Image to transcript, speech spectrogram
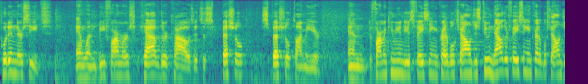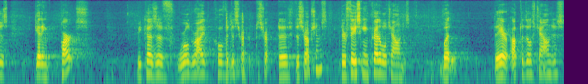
put in their seeds and when beef farmers calve their cows. It's a special, special time of year. And the farming community is facing incredible challenges too. Now they're facing incredible challenges getting parts because of worldwide COVID disrupt, disrupt, uh, disruptions. They're facing incredible challenges. But they are up to those challenges.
